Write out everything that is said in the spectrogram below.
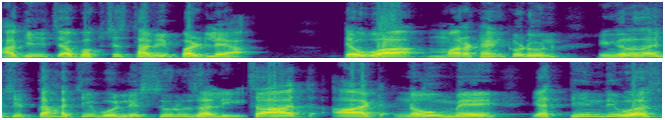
आगीच्या भक्ष्यस्थानी पडल्या. तेव्हा मराठ्यांकडून इंग्रजांची तहाची बोलणी सुरू झाली. सात आठ नऊ मे या तीन दिवस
